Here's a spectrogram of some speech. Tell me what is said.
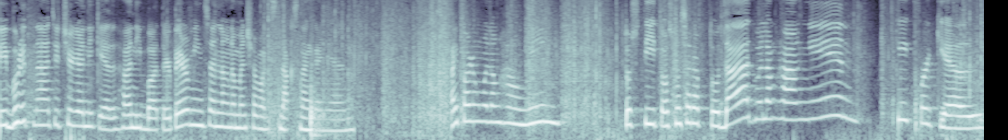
Favorite na chichirya ni Kel, honey butter. Pero minsan lang naman siya mag-snacks ng ganyan. Ay, parang walang hangin. Tostitos, masarap to. Dad, walang hangin! Cake for Kiel.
